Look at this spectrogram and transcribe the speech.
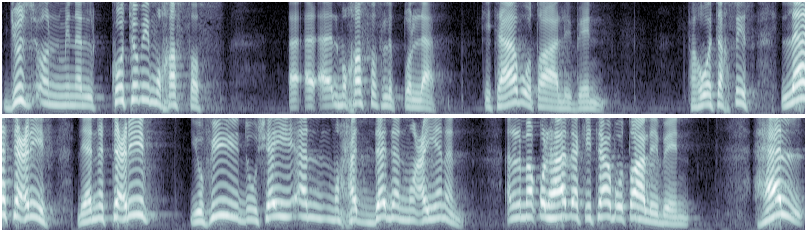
جزء من الكتب مخصص. المخصص للطلاب كتاب طالب فهو تخصيص. لا تعريف لأن التعريف يفيد شيئا محددا معينا. أنا لما أقول هذا كتاب طالب هل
